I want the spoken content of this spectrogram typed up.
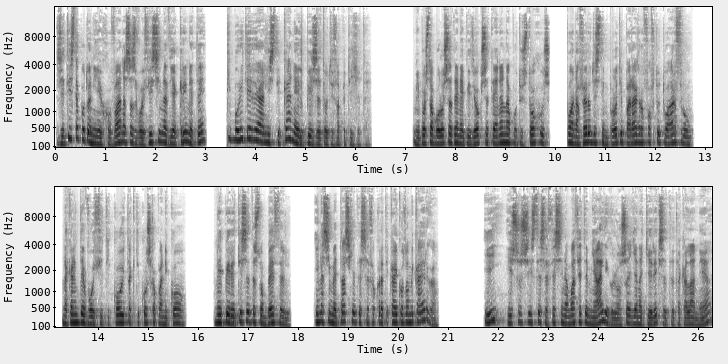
Ζητήστε από τον Ιεχωβά να σας βοηθήσει να διακρίνετε τι μπορείτε ρεαλιστικά να ελπίζετε ότι θα πετύχετε. Μήπως θα μπορούσατε να επιδιώξετε έναν από τους στόχους που αναφέρονται στην πρώτη παράγραφο αυτού του άρθρου να κάνετε βοηθητικό ή τακτικό σκαπανικό, να υπηρετήσετε στον Μπέθελ ή να συμμετάσχετε σε θεοκρατικά οικοδομικά έργα; Ή ίσως είστε σε θέση να μάθετε μια άλλη γλώσσα για να κηρύξετε τα καλά νέα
